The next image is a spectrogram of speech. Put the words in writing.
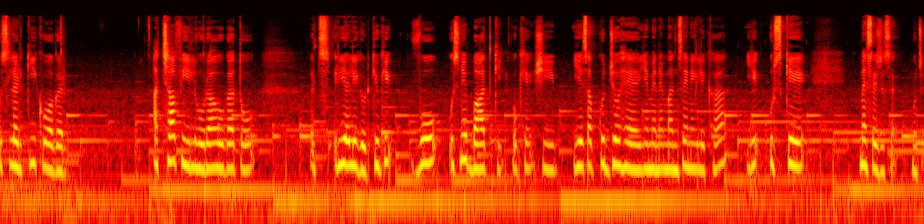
उस लड़की को अगर अच्छा फील हो रहा होगा तो इट्स रियली गुड क्योंकि वो, उसने बात की ओके शी ये सब कुछ जो है, ये मैंने मन से नहीं लिखा, ये उसके मैसेजेस है मुझे।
